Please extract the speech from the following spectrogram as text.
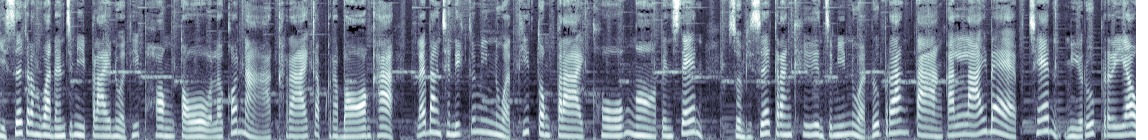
ผีเสื้อกลางวันนั้นจะมีปลายหนวดที่พองโต แล้วก็หนาคล้ายกับกระบองค่ะ และบางชนิดก็มีหนวดที่ตรงปลายโค้งงอเป็นเส้น ส่วนผีเสื้อกลางคืนจะมีหนวดรูปร่างต่างกันหลายแบบ เช่น มีรูปเรียว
